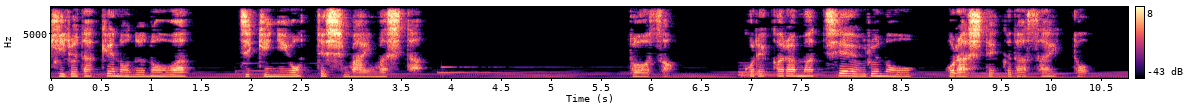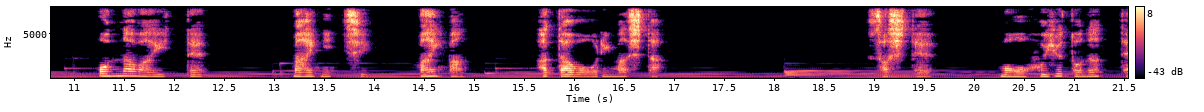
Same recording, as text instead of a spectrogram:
着るだけの布はじきに折ってしまいました。どうぞ、これから町へ売るのを折らしてくださいと、女は言って、毎日、毎晩、旗を折りました。そして、もう冬となって、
